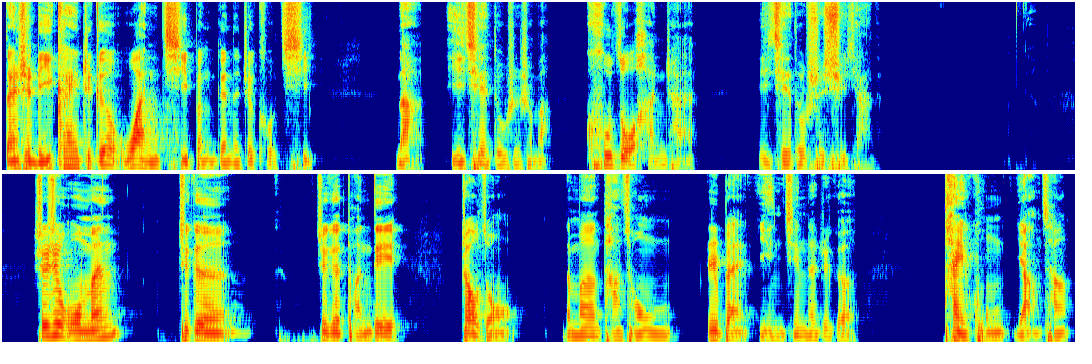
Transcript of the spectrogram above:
但是离开这个万气本根的这口气，那一切都是什么？枯坐寒蝉，一切都是虚假的。所以说，我们这个这个团队赵总，那么他从日本引进了这个太空氧舱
